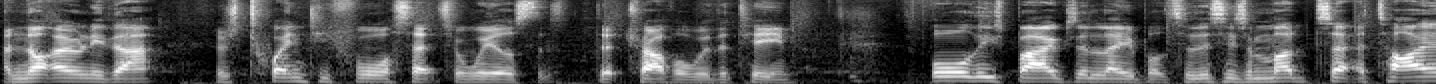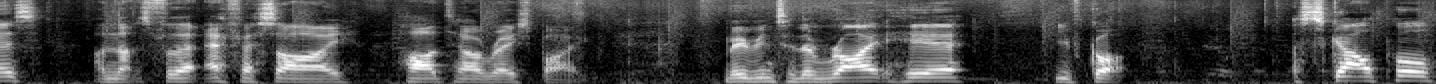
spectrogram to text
And not only that, there's 24 sets of wheels that, that travel with the team. All these bags are labeled. So this is a mud set of tires and that's for the FSI hardtail race bike. Moving to the right here, you've got a scalpel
